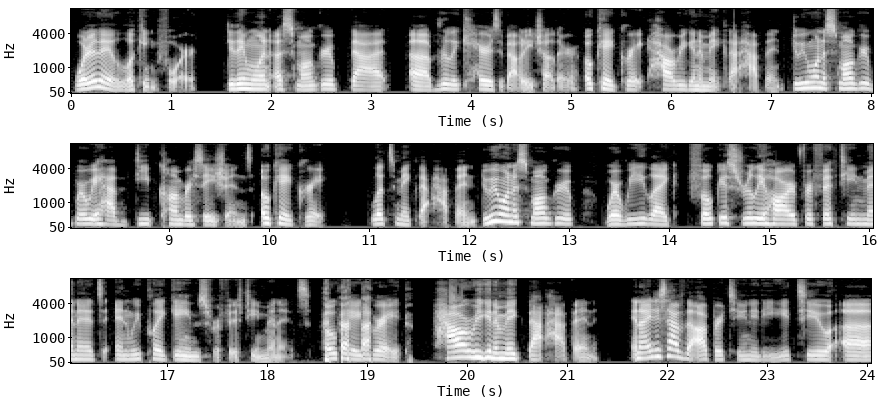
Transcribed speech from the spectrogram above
What are they looking for? Do they want a small group that uh, really cares about each other. Okay, great. How are we going to make that happen? Do we want a small group where we have deep conversations? Okay, great. Let's make that happen. Do we want a small group where we like focus really hard for 15 minutes and we play games for 15 minutes? Okay, great. How are we going to make that happen? And I just have the opportunity to uh,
